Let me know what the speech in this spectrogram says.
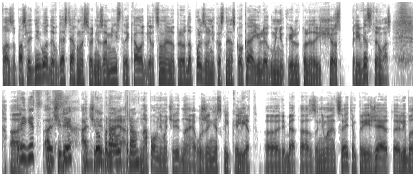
за последние годы? В гостях у нас сегодня замминистра экологии и рационального природопользования Красноярского края Юлия Гуменюк. Юлия Анатольевна, еще раз приветствуем вас. Э, Приветствую всех. очередная, Доброе утро. Напомним, очередная. Уже несколько лет э, ребята занимаются этим. Приезжают либо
